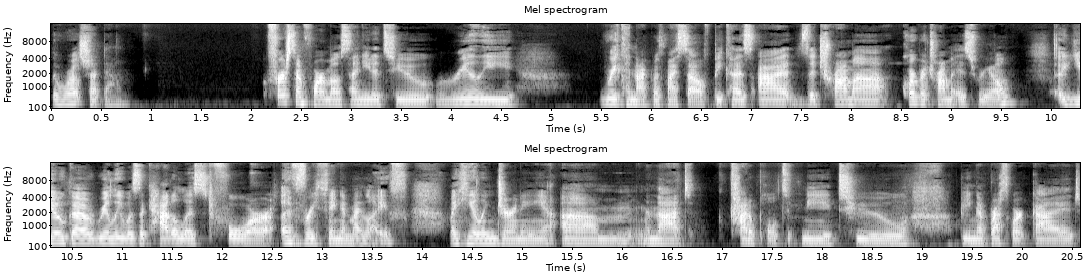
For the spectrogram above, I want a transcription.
the world shut down first and foremost i needed to really reconnect with myself because I, the trauma, corporate trauma is real. Yoga really was a catalyst for everything in my life, my healing journey. Um, and that catapulted me to being a breathwork guide,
